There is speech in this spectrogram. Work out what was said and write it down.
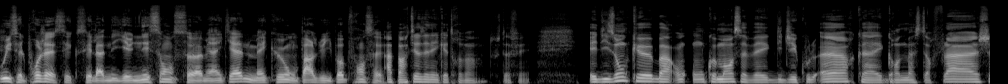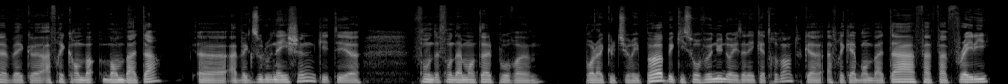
Oui, c'est le projet. C'est que c'est il y a une naissance américaine, mais qu'on parle du hip-hop français. À partir des années 80, tout à fait. Et disons que, bah, on, commence avec DJ Cool Herc, avec Grandmaster Flash, avec euh, African Bambata, euh, avec Zulu Nation, qui était euh, fondamental pour pour la culture hip-hop et qui sont venus dans les années 80, en tout cas Africa Bambata, Fafa Freddy.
